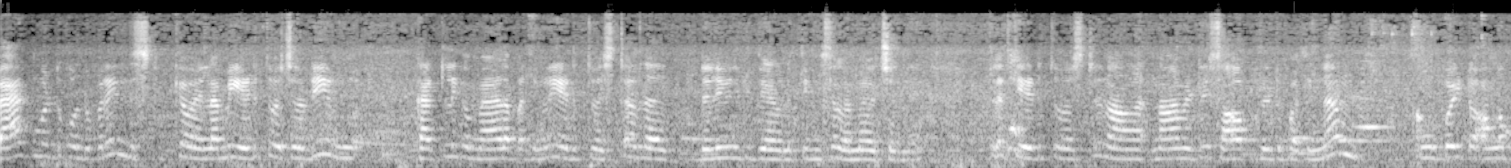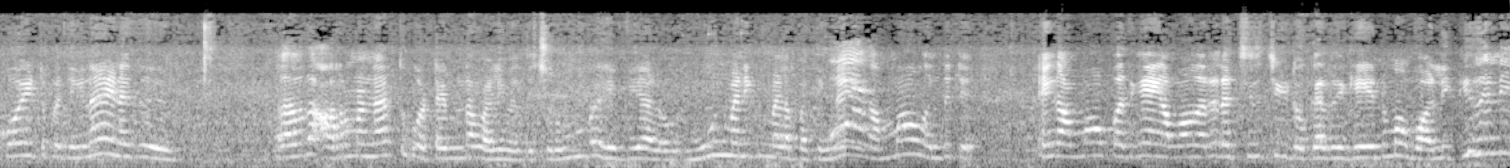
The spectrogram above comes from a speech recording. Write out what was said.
பேக் மட்டும் கொண்டு போகிறேன் இந்த ஸ்டிக்கை எல்லாமே எடுத்து வச்சபடி கட்டிலுக்கு மேலே பார்த்தீங்கன்னா எடுத்து வச்சுட்டு அந்த டெலிவரிக்கு தேவையான திங்ஸ் எல்லாமே வச்சுருந்தேன். எல்லாத்தையும் எடுத்து வச்சுட்டு நான் நான் வீட்லேயே சாப்பிட்டுட்டு பார்த்தீங்கன்னா அங்கே போயிட்டோம் அங்கே போயிட்டு பார்த்தீங்கன்னா எனக்கு அதாவது அரை மணி நேரத்துக்கு ஒரு டைம் தான் வலி வந்துச்சு. ரொம்ப ஹெவியாக இல்லை ஒரு மூணு மணிக்கு மேலே பார்த்தீங்கன்னா எங்கள் அம்மா வந்துட்டு எங்கள் அம்மாவை பார்த்தீங்கன்னா எங்கள் அம்மா வர நான் சிரிச்சுக்கிட்டு உட்காந்துருக்கேன் என்னம்மா வலிக்குது நீ?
